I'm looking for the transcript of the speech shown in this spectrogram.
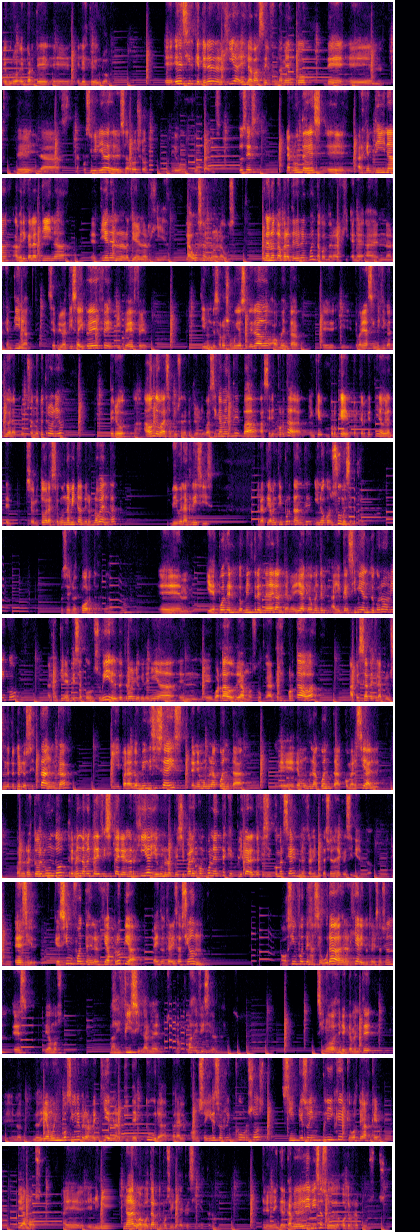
en parte eh, el este de Europa. Eh, es decir, que tener energía es la base, el fundamento de, eh, de las, posibilidades de desarrollo de un, país. Entonces, la pregunta es, Argentina, América Latina, ¿tienen o no tienen energía? ¿La usan o no la usan? Una nota para tener en cuenta, cuando en Argentina se privatiza IPF, IPF tiene un desarrollo muy acelerado, aumenta eh, de manera significativa la producción de petróleo, pero ¿a dónde va esa producción de petróleo? Básicamente va a ser exportada. ¿En qué? ¿Por qué? Porque Argentina durante, sobre todo la segunda mitad de los 90, vive una crisis relativamente importante y no consume ese petróleo. Entonces lo exporta, digamos, ¿no? Eh, y después del 2003 en adelante, a medida que aumenta el, hay crecimiento económico, Argentina empieza a consumir el petróleo que tenía en, eh, guardado, digamos, o que antes exportaba, a pesar de que la producción de petróleo se estanca, y para el 2016 tenemos una cuenta, eh, una cuenta comercial con el resto del mundo tremendamente deficitaria en energía y es uno de los principales componentes que explican el déficit comercial y nuestras limitaciones de crecimiento. Es decir, que sin fuentes de energía propia, la industrialización o sin fuentes aseguradas de energía, la industrialización es, digamos, más difícil al menos, ¿no? Más difícil al menos. Si no, es directamente, eh, no, no, diríamos imposible, pero requiere una arquitectura para conseguir esos recursos sin que eso implique que vos tengas que, digamos, eh, eliminar o agotar tus posibilidades de crecimiento, ¿no? En el intercambio de divisas o de otros recursos.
